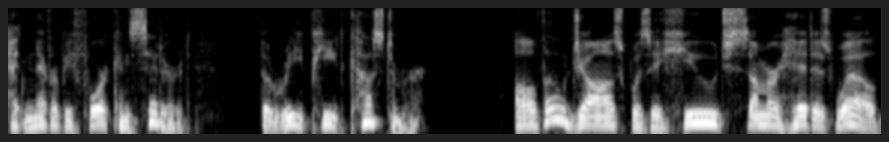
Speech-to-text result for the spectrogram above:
had never before considered the repeat customer. Although Jaws was a huge summer hit as well,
